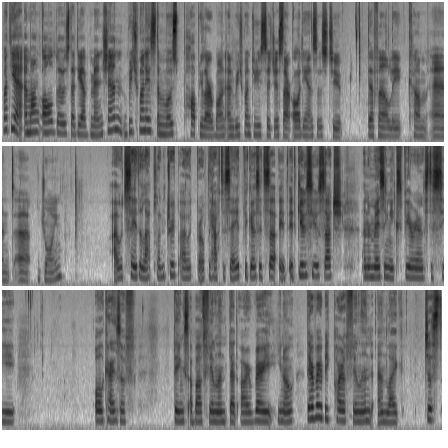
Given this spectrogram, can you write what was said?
But yeah, among all those that you have mentioned, which one is the most popular one, and which one do you suggest our audiences to definitely come and uh, join? I would say the Lapland trip. I would probably have to say it because it's a, it, it gives you such an amazing experience to see all kinds of things about Finland that are very, you know, they're a very big part of Finland and like just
